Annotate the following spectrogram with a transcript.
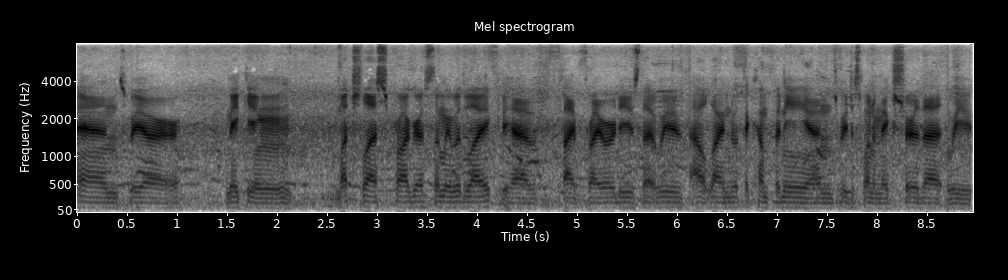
and we are making much less progress than we would like. We have five priorities that we've outlined with the company, and we just want to make sure that we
